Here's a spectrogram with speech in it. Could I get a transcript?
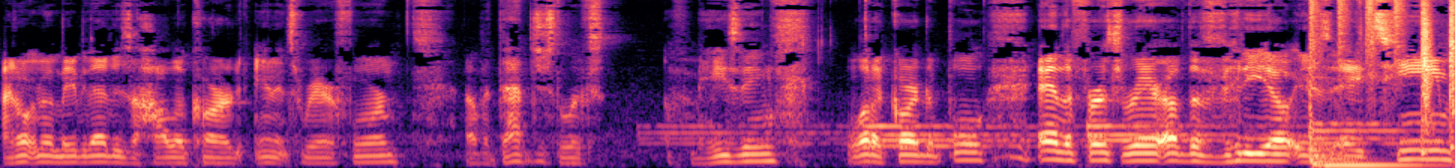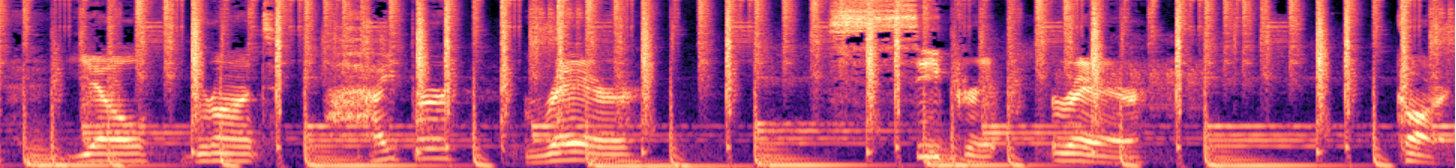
I don't know. Maybe that is a holo card in its rare form. Uh, but that just looks amazing. What a card to pull. And the first rare of the video is a Team Yell Grunt Hyper Rare Secret Rare card.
